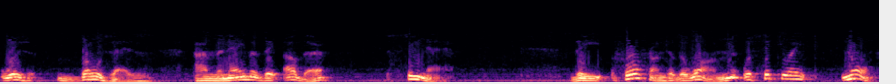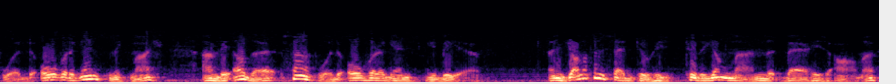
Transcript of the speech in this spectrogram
was Bozez, and the name of the other The forefront of the one was situate northward over against Michmash, and the other southward over against Gibeah. And Jonathan said to, his, to the young man that bare his armour,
